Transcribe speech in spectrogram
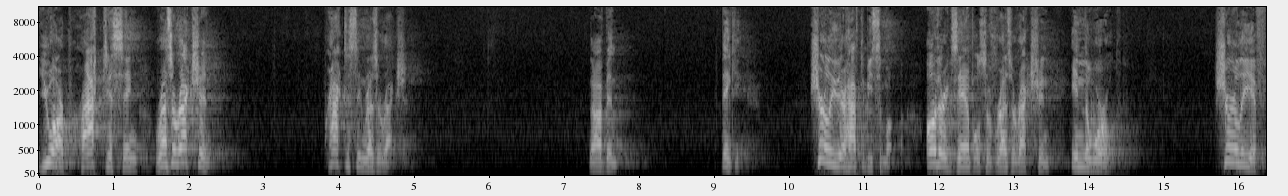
you are practicing resurrection. Practicing resurrection. Now, I've been thinking, surely there have to be some other examples of resurrection in the world. Surely, if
